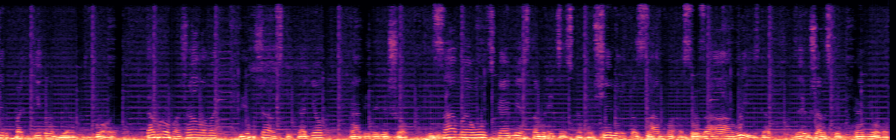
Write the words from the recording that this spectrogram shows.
по серпантину вверх в горы. Добро пожаловать в Юбшарский каньон Каменный мешок. И самое узкое место в Рицинском ущелье это за, за выездом за Юбшарским каньоном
